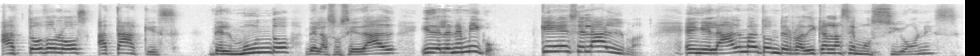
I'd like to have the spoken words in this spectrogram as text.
a todos los ataques del mundo, de la sociedad y del enemigo. ¿Qué es el alma? En el alma es donde radican las emociones,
